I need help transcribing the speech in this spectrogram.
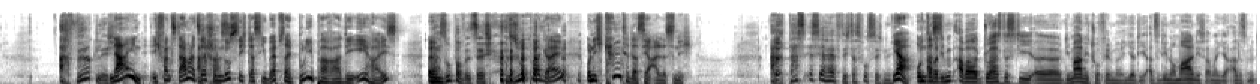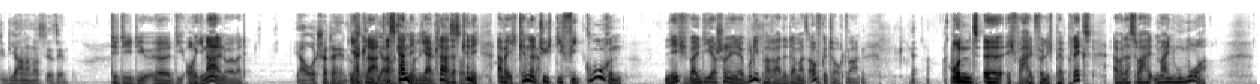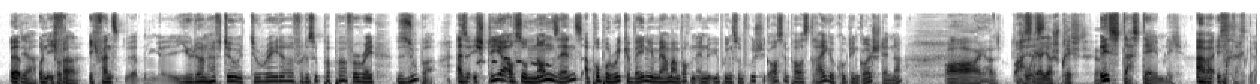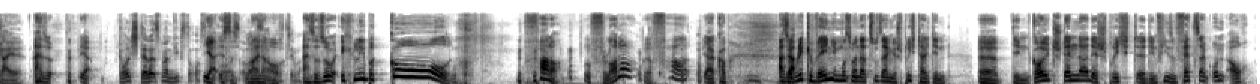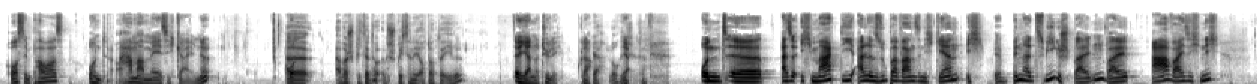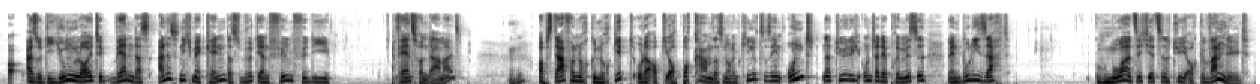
Ach, wirklich? Nein, ich fand es damals Ach, ja schon lustig, dass die Website bullyparade.de heißt. ja, super witzig. Super geil. Und ich kannte das ja alles nicht. Ach, das ist ja heftig, das wusste ich nicht. Ja, und das, aber, die, aber du hast es die, äh, die Manitou-Filme hier, die, also die normalen, ich sag mal hier, alles mit Indianern hast du gesehen. die, die, die, äh, die Originalen oder was? Ja, Old Shatterhand. Ja klar, das kann ich. Ja klar, das kenne ich. Aber ich kenne natürlich die Figuren nicht, weil die ja schon in der Bully-Parade damals aufgetaucht waren. Und äh, ich war halt völlig perplex, aber das war halt mein Humor. Äh, Ja, und ich, fa total. ich fand's, äh, you don't have to do Raider for the Super Perforate. Super. Also ich stehe auf so Nonsens. Apropos Rick Cavanian, wir haben am Wochenende übrigens zum Frühstück Austin Powers 3 geguckt, den Goldständer. Oh ja, Oh, wo er das- ja spricht. Ja. Ist das dämlich. Aber ist das geil. Geil. Also, ja. Goldsteller ist mein liebster Austin Ja, ist es. aber das Meine ein auch. Also so, ich liebe Gold. Vater. Flotter? Ja, Vater. Ja, komm. Also Ja. Rick Cavanian muss man dazu sagen, der spricht halt den, äh, den Goldständer, der spricht äh, den fiesen Fettsack und auch aus den Powers und hammermäßig geil, ne? Äh, aber spricht er, spricht er nicht auch Dr. Evil? Äh, ja, natürlich, klar. Ja, logisch. Ja. Klar. Und äh, also ich mag die alle super wahnsinnig gern. Ich äh, bin halt zwiegespalten, weil A, weiß ich nicht, also die jungen Leute werden das alles nicht mehr kennen. Das wird ja ein Film für die Fans von damals. Ob es davon noch genug gibt oder ob die auch Bock haben, das noch im Kino zu sehen. Und natürlich unter der Prämisse, wenn Bully sagt, Humor hat sich jetzt natürlich auch gewandelt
